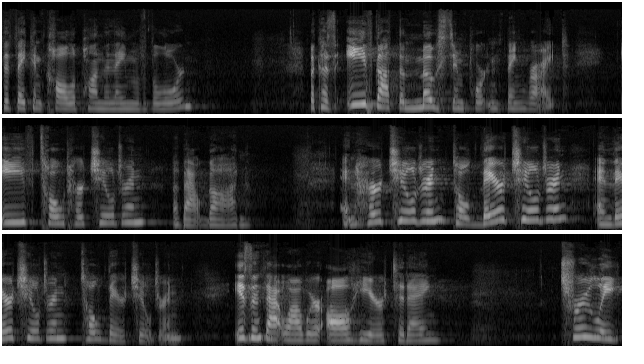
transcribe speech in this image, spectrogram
that they can call upon the name of the Lord? Because Eve got the most important thing right. Eve told her children about God. And her children told their children, and their children told their children. Isn't that why we're all here today? Truly,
